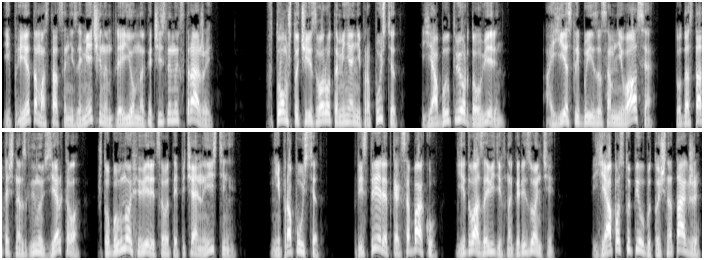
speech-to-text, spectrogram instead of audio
и при этом остаться незамеченным для ее многочисленных стражей. В том, что через ворота меня не пропустят, я был твердо уверен. А если бы и засомневался, то достаточно взглянуть в зеркало, чтобы вновь увериться в этой печальной истине. Не пропустят. Пристрелят, как собаку, едва завидев на горизонте. Я поступил бы точно так же.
